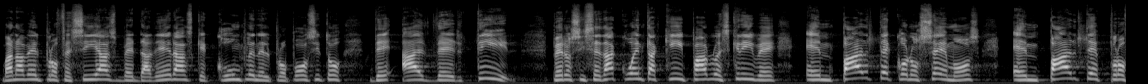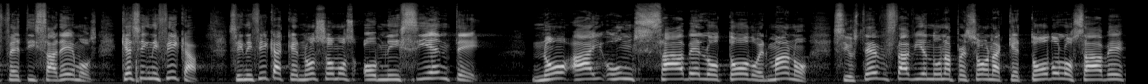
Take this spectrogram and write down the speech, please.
Van a haber profecías verdaderas que cumplen el propósito de advertir pero si se da cuenta aquí, Pablo escribe, en parte conocemos, en parte profetizaremos. ¿Qué significa? Significa que no somos omniscientes. No hay un sábelo todo, hermano. Si usted está viendo una persona que todo lo sabe,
